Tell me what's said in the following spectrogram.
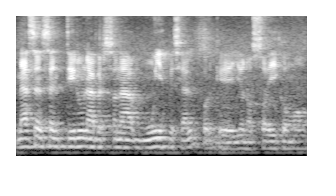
me hacen sentir una persona muy especial porque yo no soy como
